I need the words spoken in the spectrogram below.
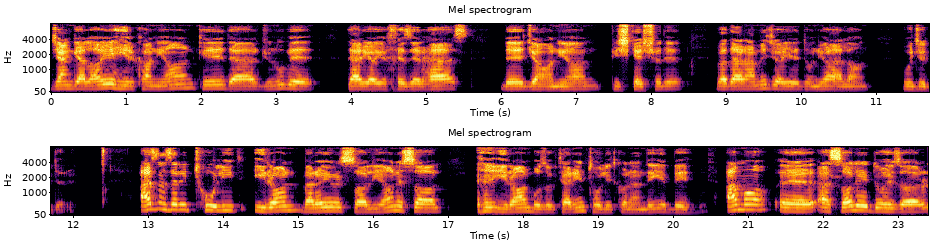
جنگل های هیرکانیان که در جنوب دریای خزر هست به جهانیان پیشکش شده و در همه جای دنیا الان وجود داره. از نظر تولید ایران برای سالیان سال ایران بزرگترین تولید کننده به بود. اما از سال 2000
